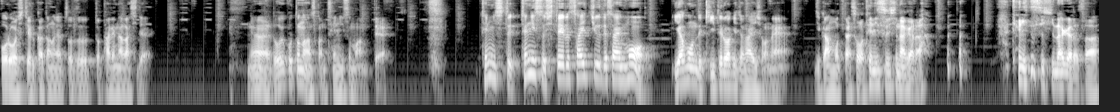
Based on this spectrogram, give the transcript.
フォローしてる方のやつをずっと垂れ流しで。ねえ、どういうことなんですか？ね、テニスマンって。テニスって、テニスしてる最中でさえも、イヤホンで聞いてるわけじゃないでしょうね。時間もったい。そう、テニスしながら。テニスしながらさ、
